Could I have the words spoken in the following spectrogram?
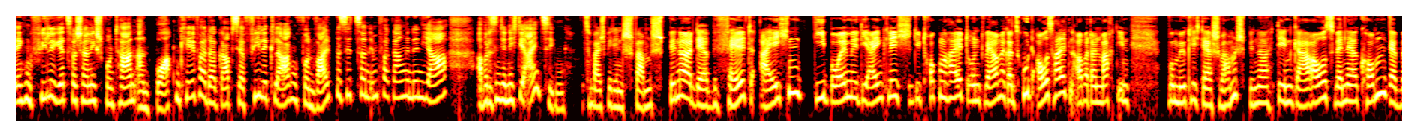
denken viele jetzt wahrscheinlich spontan an Borkenkäfer. Da gab es ja viele Klagen von Waldbesitzern im vergangenen Jahr. Aber das sind ja nicht die einzigen. Zum Beispiel den Schwammspinner, der befällt Eichen, die Bäume, die eigentlich die Trockenheit und Wärme ganz gut aushalten. Aber dann macht ihn womöglich der Schwammspinner den gar aus, wenn er kommt. Der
